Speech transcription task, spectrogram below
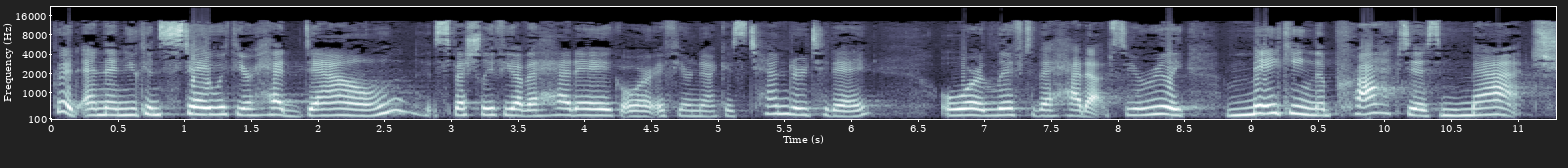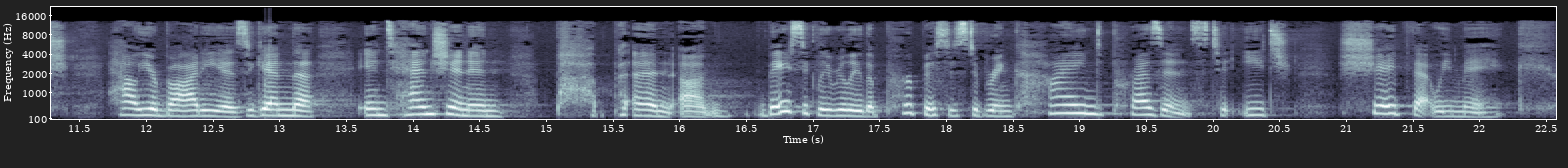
Good. And then you can stay with your head down, especially if you have a headache or if your neck is tender today, or lift the head up. So you're really making the practice match how your body is. Again, the intention and, and um, basically, really, the purpose is to bring kind presence to each shape that we make.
